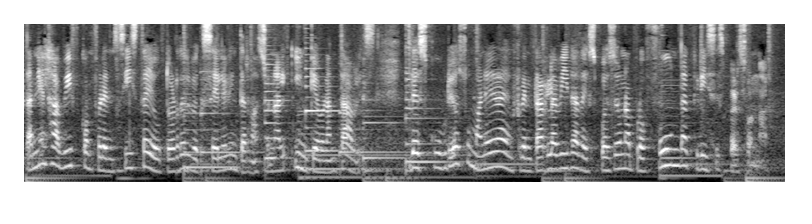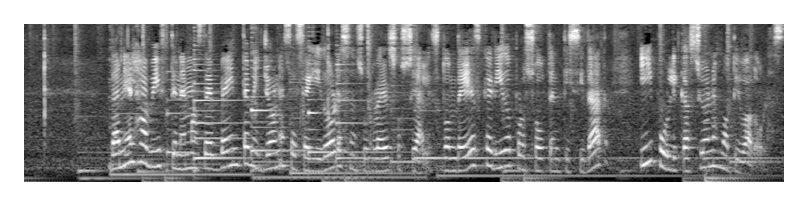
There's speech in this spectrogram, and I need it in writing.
Daniel Javif, conferencista y autor del bestseller internacional Inquebrantables, descubrió su manera de enfrentar la vida después de una profunda crisis personal. Daniel Javif tiene más de 20 millones de seguidores en sus redes sociales, donde es querido por su autenticidad y publicaciones motivadoras.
